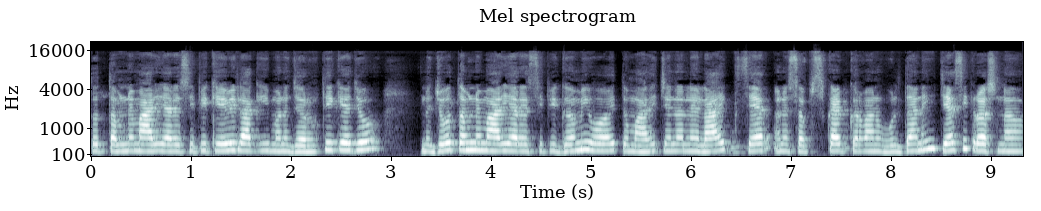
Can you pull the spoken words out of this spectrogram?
તો તમને મારી આ રેસીપી કેવી લાગી, મને જરૂરથી કહેજો. અને જો તમને મારી આ રેસીપી ગમી હોય તો મારી ચેનલને લાઇક શેર અને સબસ્ક્રાઈબ કરવાનું ભૂલતા નહીં. જય શ્રી કૃષ્ણ.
